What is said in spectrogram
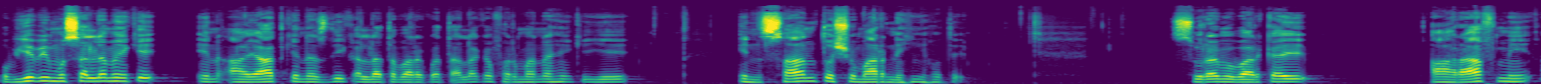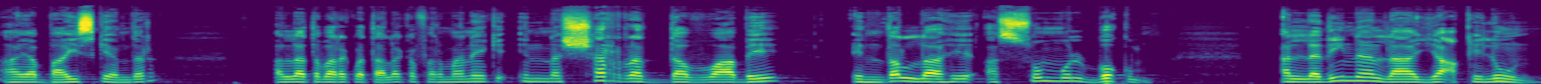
اب یہ بھی مسلم ہے کہ ان آیات کے نزدیک اللہ تبارک و تعالیٰ کا فرمانا ہے کہ یہ انسان تو شمار نہیں ہوتے۔ سورہ مبارکہ آراف میں آیا بائیس کے اندر اللہ تبارک و تعالیٰ کا فرمان ہے کہ ان شر دواب اند اللہ اسم البکم الدین لا یعقلون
